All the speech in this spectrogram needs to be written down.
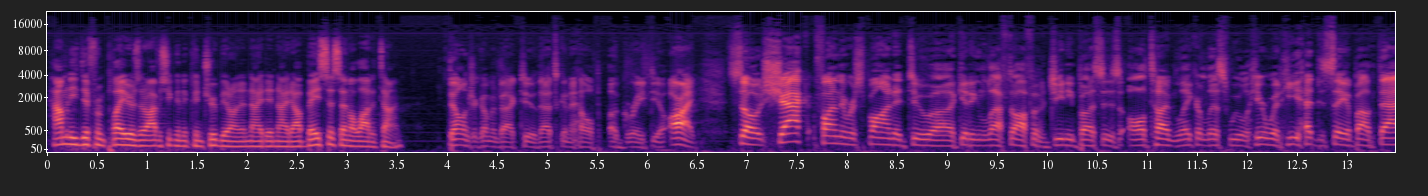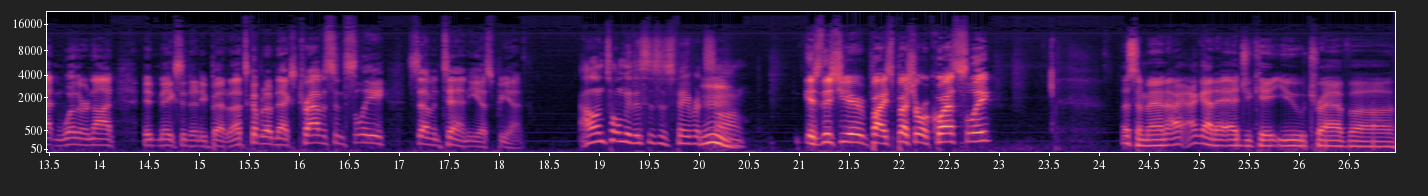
how many different players are obviously going to contribute on a night in night out basis and a lot of time. Bellinger coming back too. That's going to help a great deal. All right. So Shaq finally responded to uh, getting left off of Jeannie Buss's all-time Laker list. We will hear what he had to say about that and whether or not it makes it any better. That's coming up next. Travis and Slee, 710 ESPN. Alan told me this is his favorite mm. song. Is this year by special request, Slee? Listen, man, I, I got to educate you, Trav. Uh,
